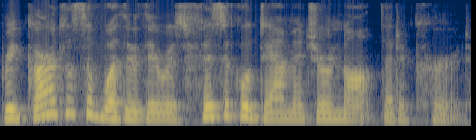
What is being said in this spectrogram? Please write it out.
regardless of whether there was physical damage or not that occurred.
